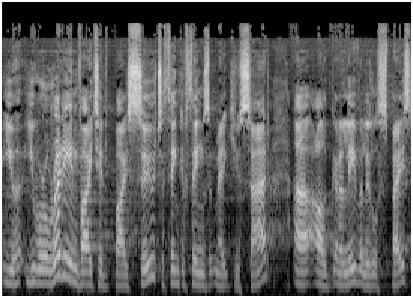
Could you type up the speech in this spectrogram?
you, you, were already invited by Sue to think of things that make you sad. Uh, I'm going to leave a little space.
